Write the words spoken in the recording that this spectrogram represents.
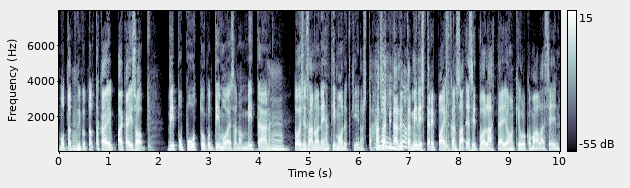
Mutta mm. niin kuin totta kai aika iso vippu puuttuu, kun Timo ei sano mitään. Mm. Toisin sanoen, eihän Timo nyt kiinnosta. Hän sai Niin, pitää no. nyt tämän ministeripaikkansa ja sitten voi lähteä johonkin ulkomaalaisiin,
